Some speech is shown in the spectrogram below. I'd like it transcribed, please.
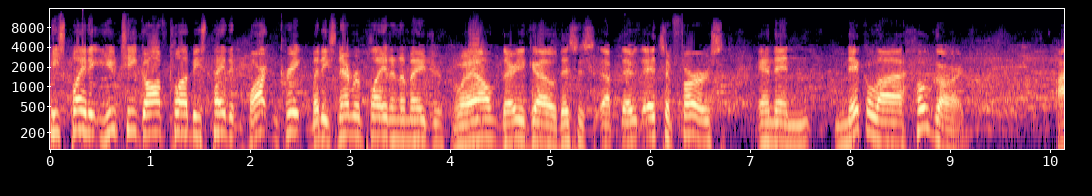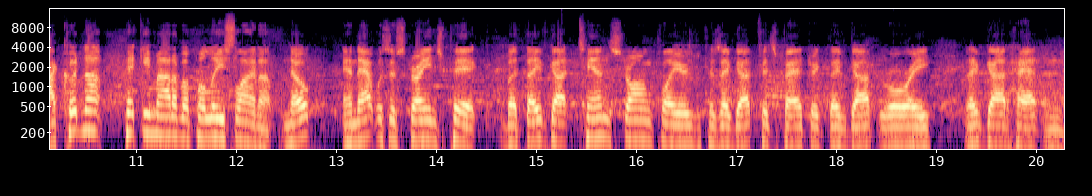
He's played at UT Golf Club. He's played at Barton Creek, but he's never played in a major. Well, there you go. This is uh, it's a first, and then Nicolai Hojgaard. I could not pick him out of a police lineup. Nope. And that was a strange pick, but they've got 10 strong players because they've got Fitzpatrick, they've got Rory, they've got Hatton,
